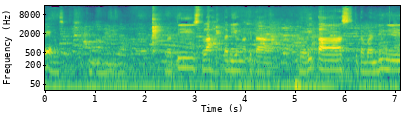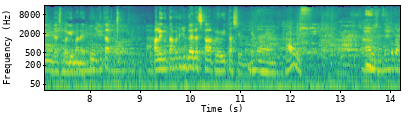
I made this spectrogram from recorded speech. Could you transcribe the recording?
balance Berarti setelah tadi yang kita prioritas, kita bandingin dan sebagaimana itu, kita paling utama itu juga ada skala prioritas ya bang. Nah, harus harus ditentukan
